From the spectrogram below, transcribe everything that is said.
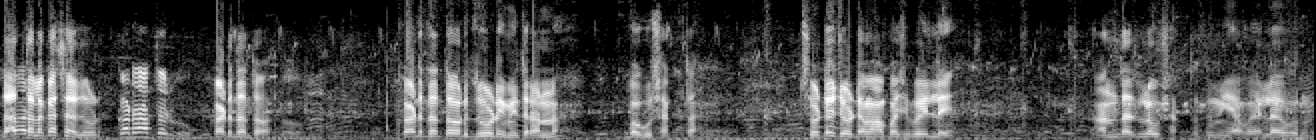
दाताला कसा जोड? भाऊ. कडदातावर. हो. कडदातावर जोड आहे मित्रांनो बघू शकता. छोट्या छोट्या मापाचे बैल आहे. अंदाज लावू शकता तुम्ही या बैलावरून.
